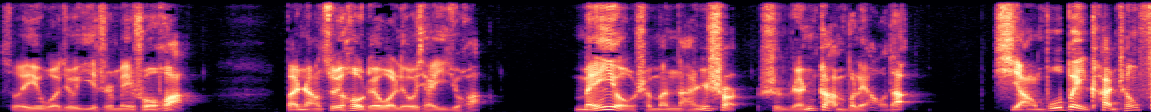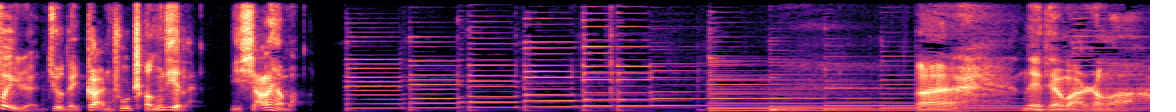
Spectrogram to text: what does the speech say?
所以我就一直没说话。班长最后给我留下一句话：没有什么难事儿是人干不了的。想不被看成废人，就得干出成绩来。你想想吧。哎，那天晚上啊，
